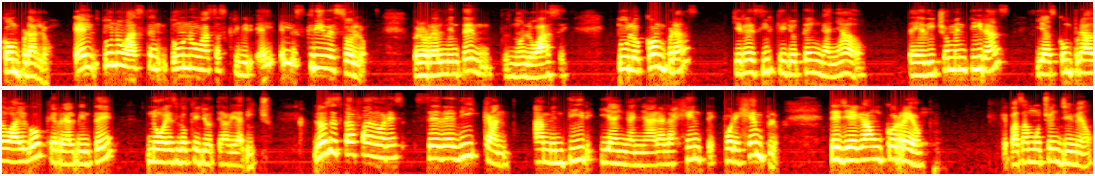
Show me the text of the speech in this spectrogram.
Cómpralo. Él, tú, no vas, tú no vas a escribir, él, él escribe solo, pero realmente pues, no lo hace. Tú lo compras, quiere decir que yo te he engañado, te he dicho mentiras y has comprado algo que realmente no es lo que yo te había dicho. Los estafadores se dedican a mentir y a engañar a la gente. Por ejemplo, te llega un correo, que pasa mucho en Gmail,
